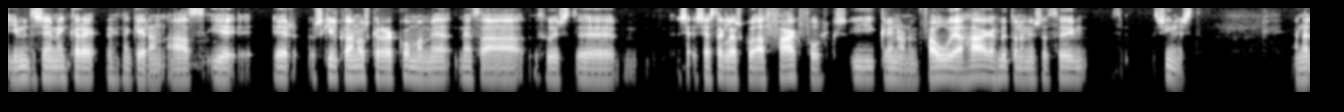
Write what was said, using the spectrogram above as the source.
Ég myndi segja um engarekna geran að ég er skil hvaðan Óskar er að koma með, með það, þú veist, uh, sérstaklega sko að fagfólks í greinunum fái að haga hlutunum eins og þau sínist. En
